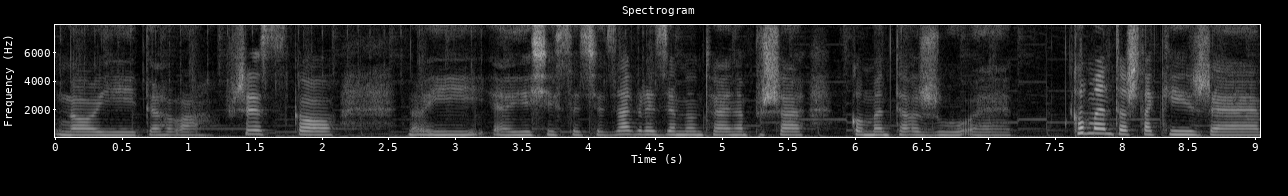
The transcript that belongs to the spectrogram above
No i to chyba wszystko. No i e, jeśli chcecie zagrać ze mną, to ja napiszę w komentarzu e, komentarz taki, że, e,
